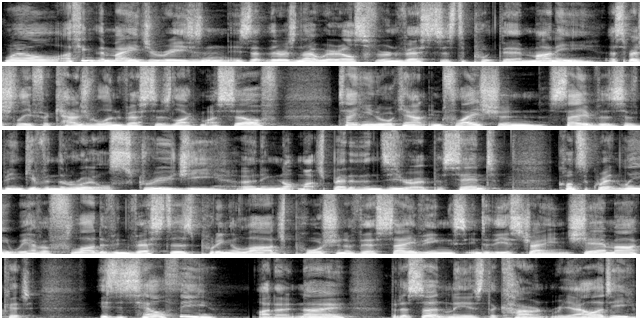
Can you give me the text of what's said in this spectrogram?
Well, I think the major reason is that there is nowhere else for investors to put their money, especially for casual investors like myself. Taking into account inflation, savers have been given the royal Scroogey, earning not much better than 0%. Consequently, we have a flood of investors putting a large portion of their savings into the Australian share market. Is this healthy? I don't know, but it certainly is the current reality.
